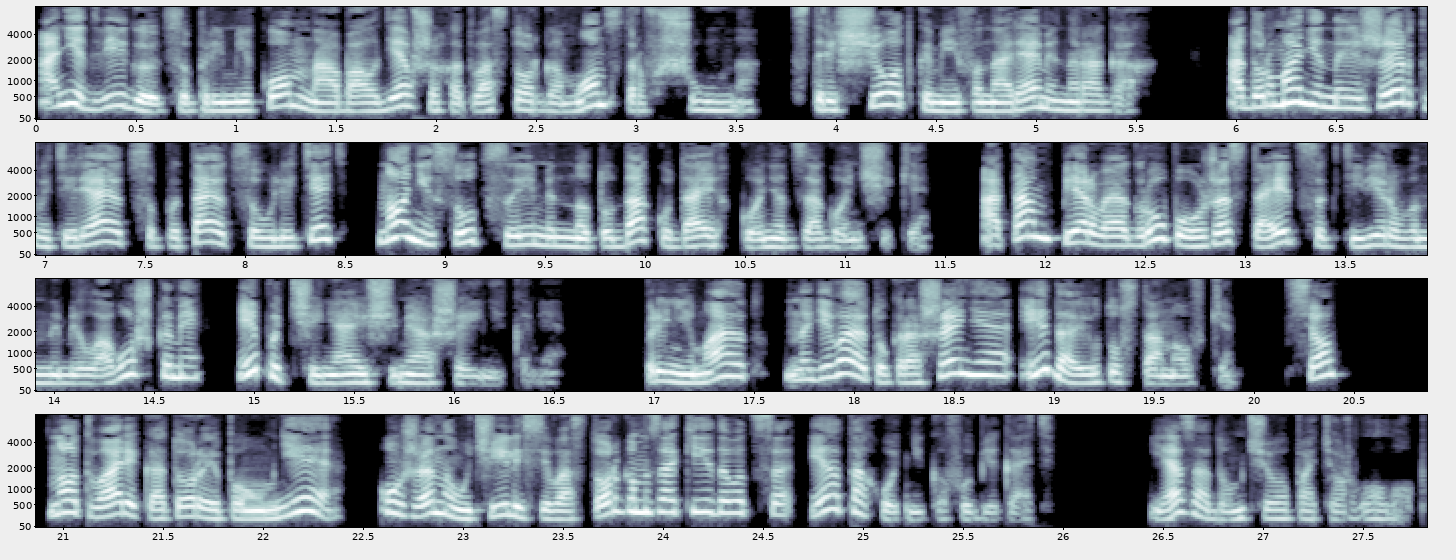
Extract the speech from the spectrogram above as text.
Они двигаются прямиком на обалдевших от восторга монстров шумно, с трещотками и фонарями на рогах. Одурманенные жертвы теряются, пытаются улететь, но несутся именно туда, куда их гонят загонщики. А там первая группа уже стоит с активированными ловушками и подчиняющими ошейниками. Принимают, надевают украшения и дают установки. Все. Но твари, которые поумнее, уже научились и восторгом закидываться, и от охотников убегать. Я задумчиво потерла лоб.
